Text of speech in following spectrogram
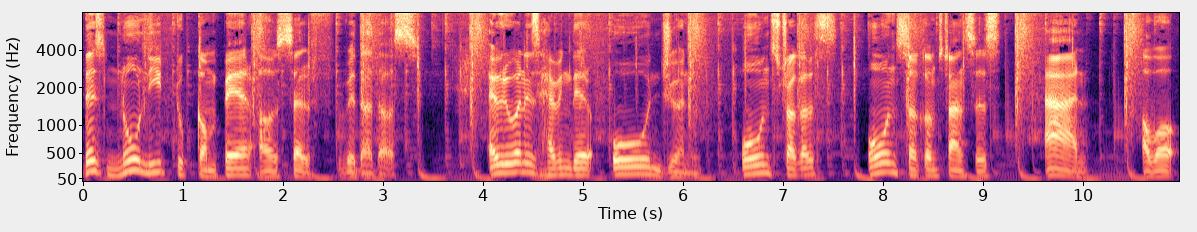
There's no need to compare ourselves with others. Everyone is having their own journey, own struggles, own circumstances, and our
